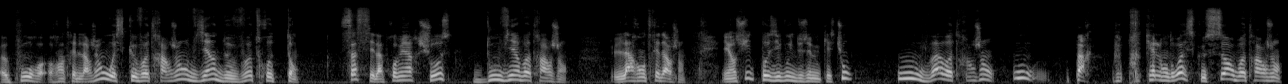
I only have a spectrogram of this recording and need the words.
euh, pour rentrer de l'argent, ou est-ce que votre argent vient de votre temps? Ça, c'est la première chose. D'où vient votre argent? La rentrée d'argent. Et ensuite, posez-vous une deuxième question. Où va votre argent? Où, par, quel endroit est-ce que sort votre argent?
